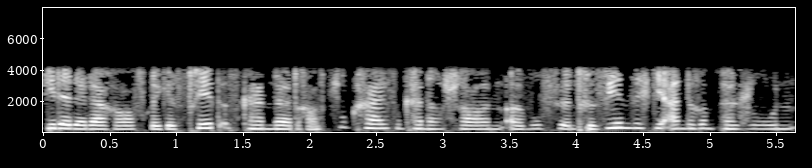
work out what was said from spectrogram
Jeder, der darauf registriert ist, kann darauf zugreifen, kann auch schauen, äh, wofür interessieren sich die anderen Personen.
